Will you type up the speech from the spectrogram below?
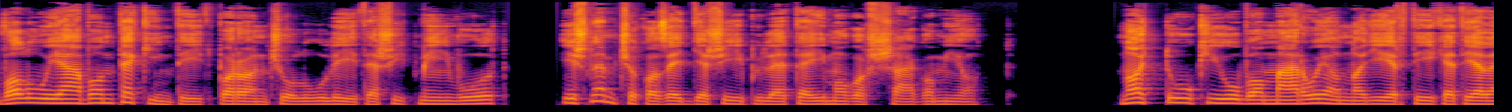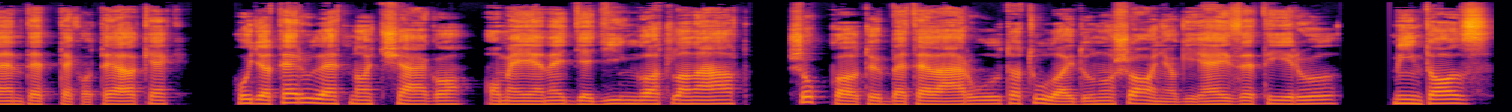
valójában tekintélyt parancsoló létesítmény volt, és nem csak az egyes épületei magassága miatt. Nagy Tókióban már olyan nagy értéket jelentettek a telkek, hogy a terület nagysága, amelyen egy-egy ingatlan állt, sokkal többet elárult a tulajdonosa anyagi helyzetéről, mint az,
